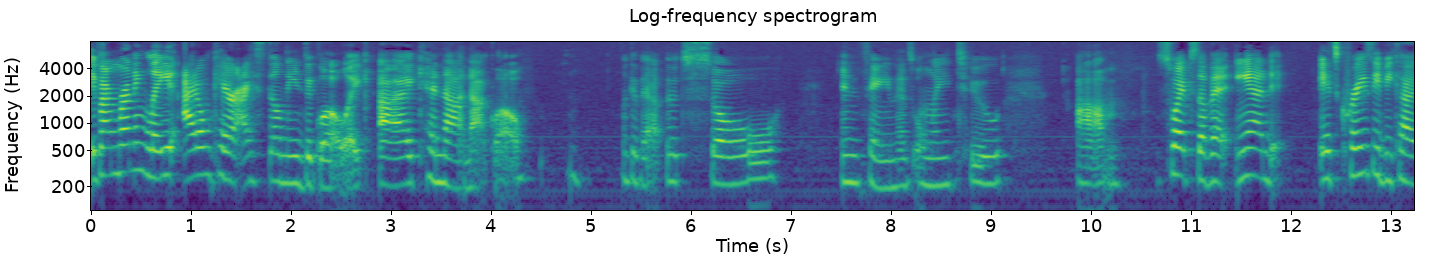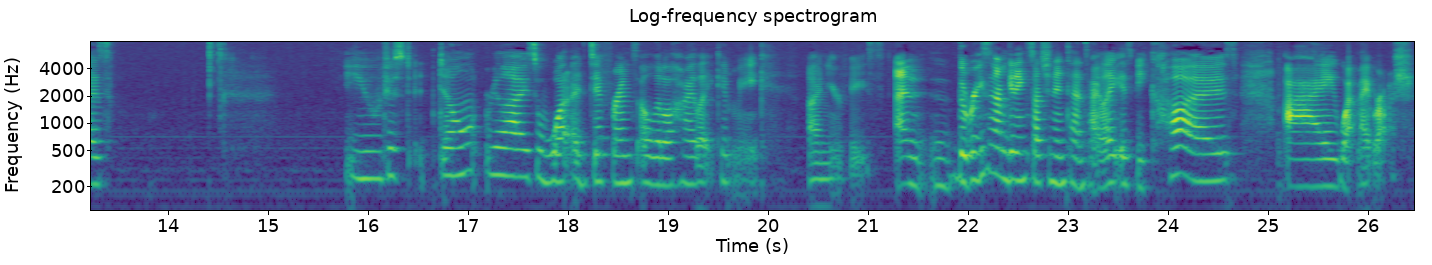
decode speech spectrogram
if I'm running late, I don't care. I still need to glow. Like, I cannot not glow. Look at that. That's so insane. That's only two um, swipes of it. And it's crazy because you just don't realize what a difference a little highlight can make on your face. And the reason I'm getting such an intense highlight is because I wet my brush.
